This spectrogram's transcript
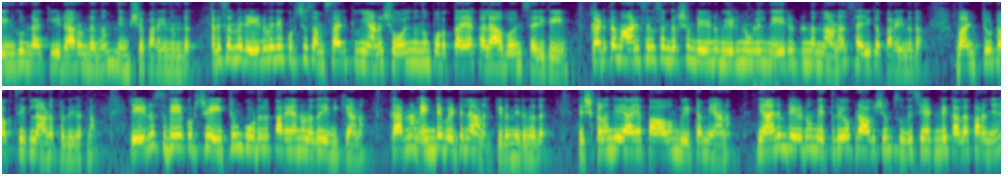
ലിങ്ക് ഉണ്ടാക്കി ഇടാറുണ്ടെന്നും നിമിഷ പറയുന്നുണ്ട്. അതേസമയം രേണുവിനെ കുറിച്ച് സംസാരിക്കുകയാണ്. ഷോയിൽ നിന്നും പുറത്തായ കലാഭവൻ സരികയും. കടുത്ത മാനസിക സംഘർഷം രേണു വീടിനുള്ളിൽ നേരിട്ടുണ്ടെന്നാണ് സരിക പറയുന്നത്. വൺ ടു ടോക്സിക്കിലാണ് പ്രതികരണം. രേണു സ്ഥിതിയെക്കുറിച്ച് ഏറ്റവും കൂടുതൽ പറയാനുള്ളത് എനിക്കാണ്. കാരണം എന്റെ ബെഡിലാണ് കിടന്നിരുന്നത്. നിഷ്കളങ്കയായ പാവം വീട്ടമ്മയാണ്. ഞാനും രേണുവും എത്രയോ പ്രാവശ്യം സുധിച്ചേട്ടന്റെ കഥ പറഞ്ഞ്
